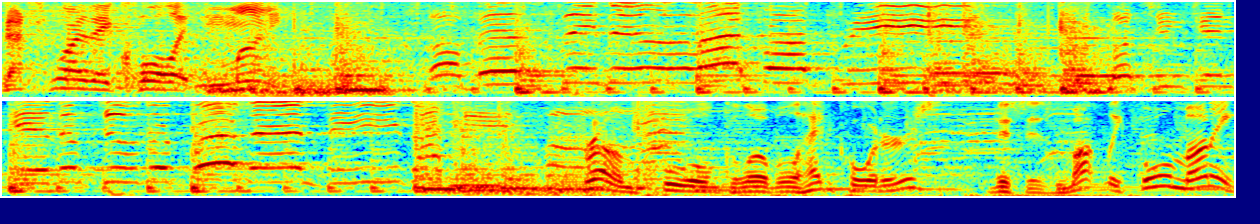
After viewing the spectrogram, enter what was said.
That's why they call it money. The best things in life are free, but you can give them to the birds and bees. I need. From Fool Global Headquarters, this is Motley Fool Money.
